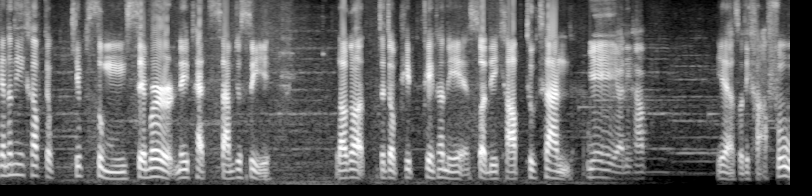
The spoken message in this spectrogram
กันเท่านี้ครับกับคลิปสุ่มเซเบอร์ในแพท 3.4 แล้วก็จะจบคลิปเพียงเท่านี้ สวัสดีครับทุกท่าน เย่สวัสดีครับ เย้สวัสดีครับฟู่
